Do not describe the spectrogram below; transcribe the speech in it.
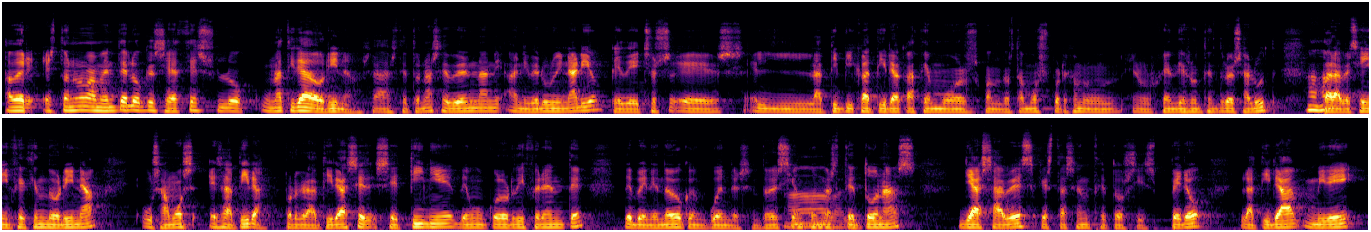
A ver, esto normalmente lo que se hace es una tirada de orina. O sea, las cetonas se ven a nivel urinario, que de hecho es el la típica tira que hacemos cuando estamos, por ejemplo, en urgencias en un centro de salud, para ver si hay infección de orina, usamos esa tira, porque la tira se, tiñe de un color diferente dependiendo de lo que encuentres. Entonces, si ah, encuentras tetonas, ya sabes que estás en cetosis. Pero la tira mide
